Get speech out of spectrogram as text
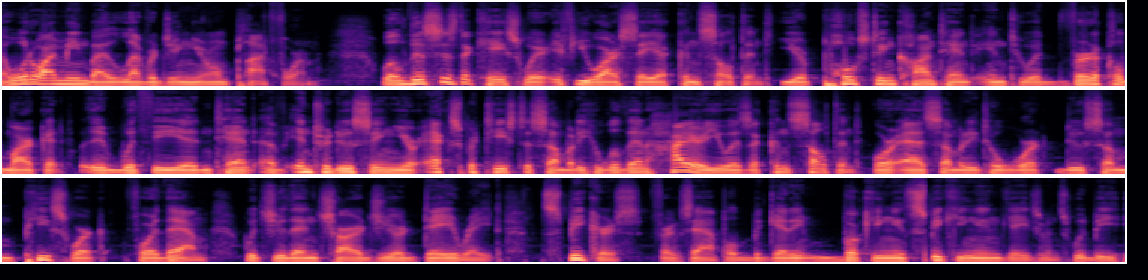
Now what do i mean by leveraging your own platform well, this is the case where if you are, say, a consultant, you're posting content into a vertical market eh, with the intent of introducing your expertise to somebody who will then hire you as a consultant or as somebody to work, do some piecework for them, which you then charge your day rate. Speakers, for example, beginning booking and speaking engagements would be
